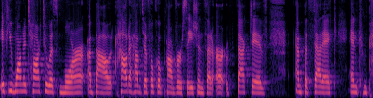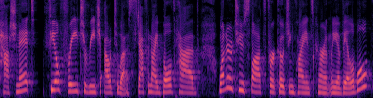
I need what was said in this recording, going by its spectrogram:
If you want to talk to us more about how to have difficult conversations that are effective empathetic, and compassionate, feel free to reach out to us. Steph and I both have one or two slots for coaching clients currently available,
